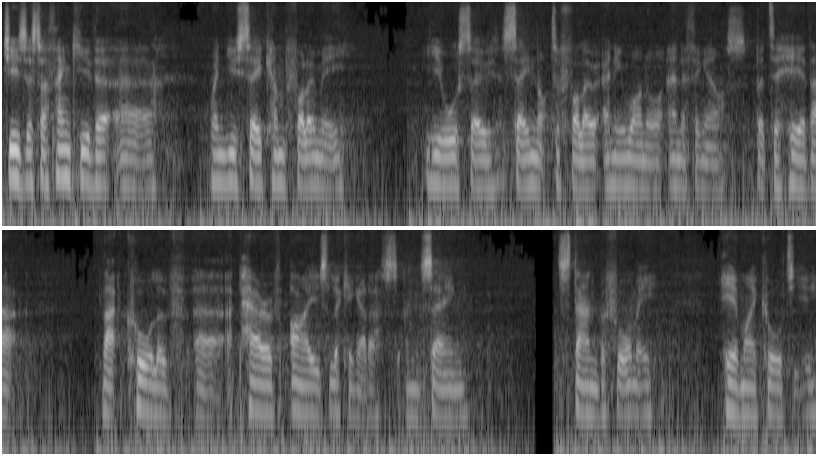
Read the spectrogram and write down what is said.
Jesus, I thank you that uh, when you say, Come follow me, you also say not to follow anyone or anything else, but to hear that, that call of uh, a pair of eyes looking at us and saying, Stand before me, hear my call to you,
